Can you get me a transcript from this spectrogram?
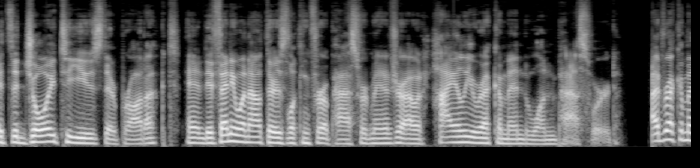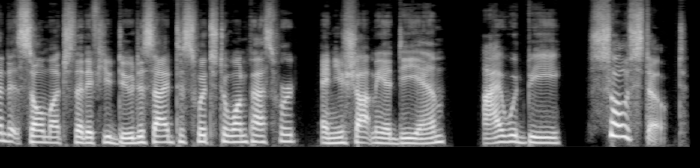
It's a joy to use their product. And if anyone out there is looking for a password manager, I would highly recommend 1Password. I'd recommend it so much that if you do decide to switch to 1Password and you shot me a DM, I would be so stoked.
